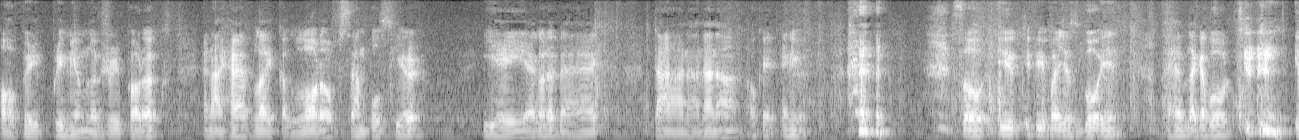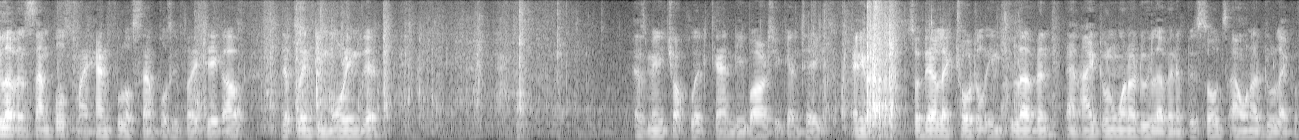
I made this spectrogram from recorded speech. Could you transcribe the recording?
of very premium luxury products and I have like a lot of samples here. Yay, I got a bag. Da na na na. Okay, anyway. so if, if, if I just go in, I have like about 11 samples, my handful of samples if I take out. There are plenty more in there. As many chocolate candy bars you can take. Anyway, so they're like total in 11 and I don't want to do 11 episodes. I want to do like a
